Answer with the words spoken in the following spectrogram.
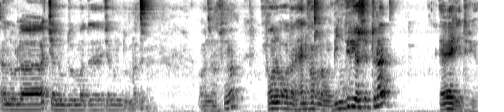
Ya Nurla canım durmadı, canım durmadı. Ondan sonra sonra oradan Hanife ablamı bindiriyor sırtına eve getiriyor.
